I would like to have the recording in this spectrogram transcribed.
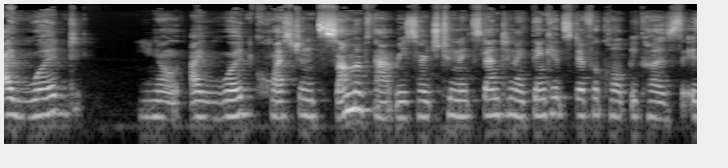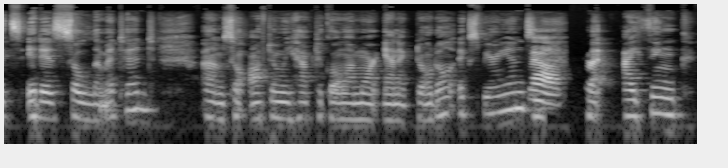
I would, you know, I would question some of that research to an extent, and I think it's difficult because it's it is so limited. Um, so often we have to go on more anecdotal experience. Yeah. But I think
